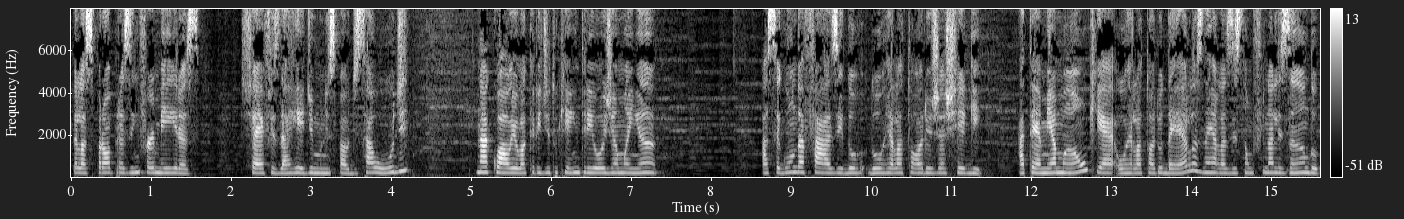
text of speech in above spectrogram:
pelas próprias enfermeiras chefes da rede municipal de saúde, na qual eu acredito que entre hoje e amanhã a segunda fase do, do relatório já chegue até a minha mão, que é o relatório delas, né? Elas estão finalizando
